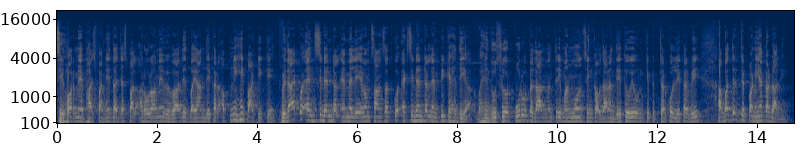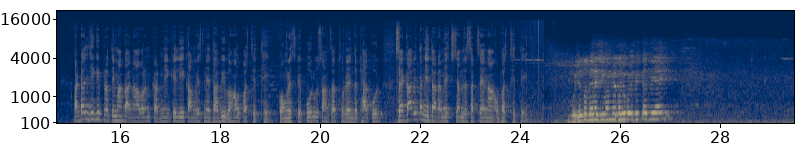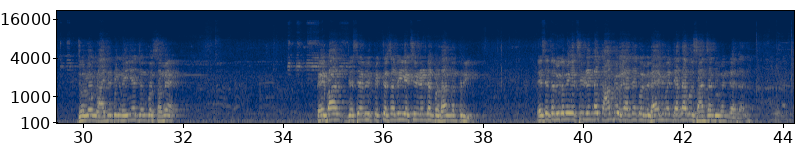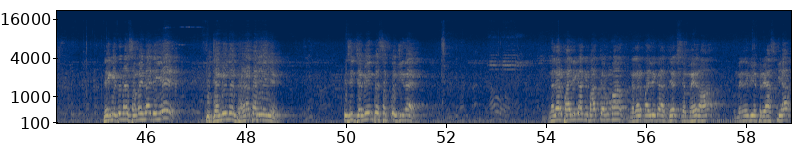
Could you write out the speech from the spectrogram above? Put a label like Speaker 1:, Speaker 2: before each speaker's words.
Speaker 1: स्थानीय भाजपा नेता जसपाल अरोरा ने विवादित बयान देकर अपनी ही पार्टी के विधायक को एक्सीडेंटल एमएलए एवं सांसद को एक्सीडेंटल एमपी कह दिया। वहीं दूसरी ओर पूर्व प्रधानमंत्री मनमोहन सिंह का उदाहरण देते हुए उनकी पिक्चर को लेकर भी अभद्र टिप्पणियाँ कर डाली। अटल जी की प्रतिमा का अनावरण करने के लिए कांग्रेस नेता भी वहाँ उपस्थित थे। कांग्रेस के पूर्व सांसद सुरेंद्र ठाकुर, सहकारिता नेता रमेश चंद्र सक्सेना उपस्थित थे।
Speaker 2: मुझे तो मेरे जीवन में कभी कोई दिक्कत नहीं आई। जो लोग राजनीतिक नहीं है, जिनको समय कई बार जैसे अभी पिक्चर चल रही है एक्सीडेंटल प्रधानमंत्री। ऐसे कभी कभी एक्सीडेंटल काम भी हो जाते हैं, कोई विधायक भी बन जाता है, कोई सांसद भी बन जाता है। लेकिन इतना समझना चाहिए कि ज़मीन और धरातल यही है इसी ज़मीन पर सबको जीना है। नगर पालिका की बात करूँगा। नगर पालिका अध्यक्ष जब मैं रहा तो मैंने भी ये प्रयास किया।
